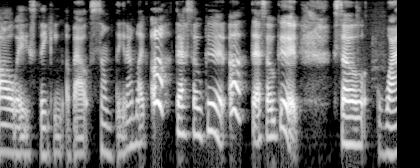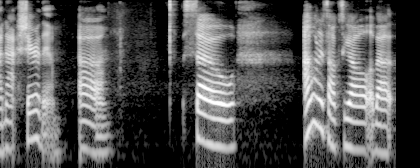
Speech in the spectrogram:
always thinking about something. And I'm like, oh, that's so good. Oh, that's so good. So why not share them? Um, so I want to talk to y'all about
